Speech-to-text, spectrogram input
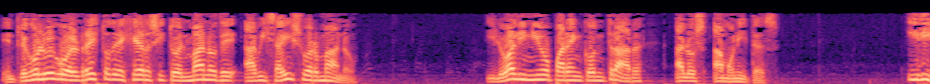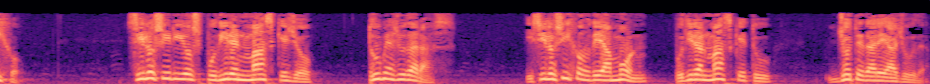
Entregó luego el resto del ejército en mano de Abisaí su hermano, y lo alineó para encontrar a los amonitas. Y dijo, Si los sirios pudieran más que yo, tú me ayudarás, y si los hijos de Amón pudieran más que tú, yo te daré ayuda.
